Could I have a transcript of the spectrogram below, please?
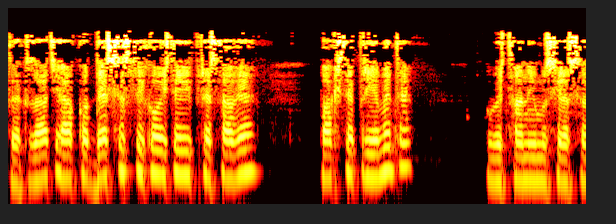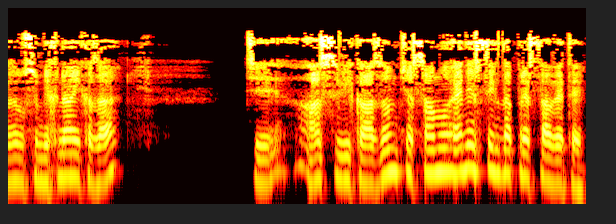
Той каза, че ако 10 стихове ще ви представя, пак ще приемете. Обещание Мусия Алейхиссалам усмихна и каза, че аз ви казвам, че само един стих да представете.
